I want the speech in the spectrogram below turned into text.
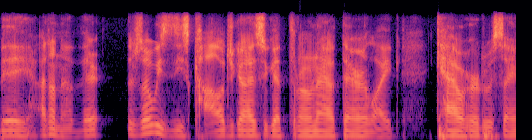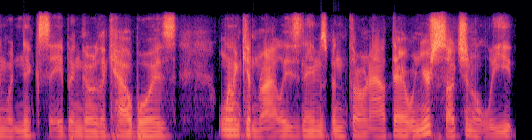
be. I don't know. There there's always these college guys who get thrown out there, like Cowherd was saying, would Nick Saban go to the Cowboys? Lincoln Riley's name's been thrown out there. When you're such an elite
